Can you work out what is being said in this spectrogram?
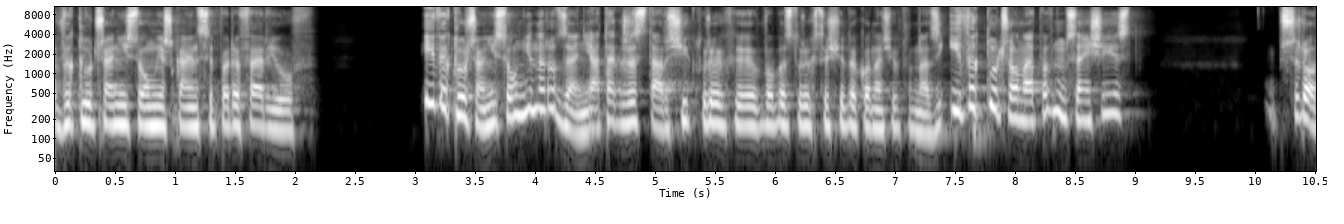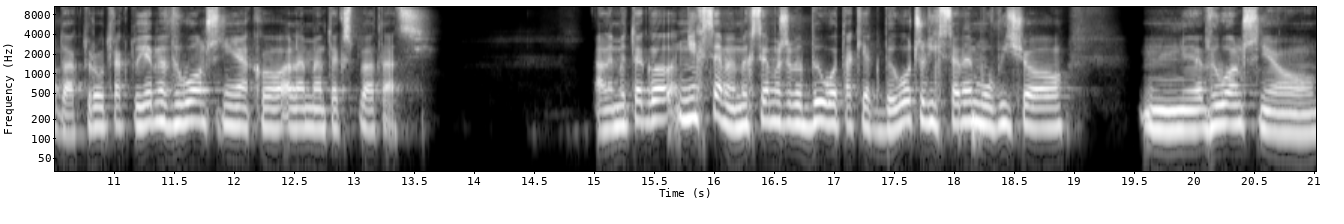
wykluczeni są mieszkańcy peryferiów i wykluczeni są nienarodzeni, a także starsi, których, wobec których chce się dokonać eutanazji. I wykluczona w pewnym sensie jest przyroda, którą traktujemy wyłącznie jako element eksploatacji. Ale my tego nie chcemy. My chcemy, żeby było tak, jak było, czyli chcemy mówić o, mm, wyłącznie o,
